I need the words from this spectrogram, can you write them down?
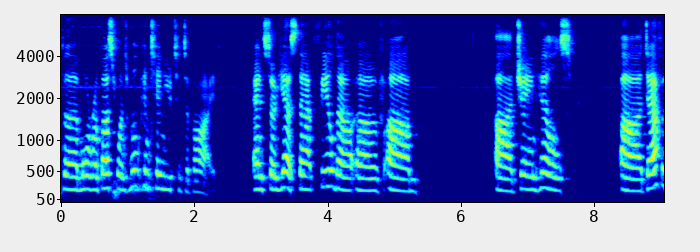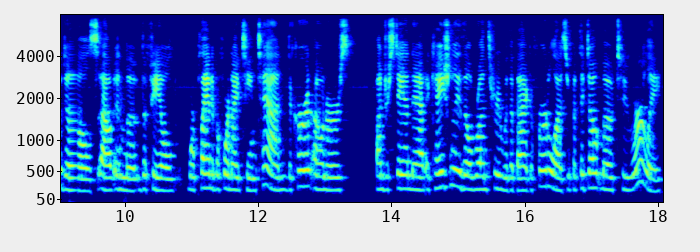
the more robust ones will continue to divide. And so yes, that field out of um, uh, Jane Hill's uh, daffodils out in the, the field were planted before 1910. The current owners understand that occasionally they'll run through with a bag of fertilizer, but they don't mow too early.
